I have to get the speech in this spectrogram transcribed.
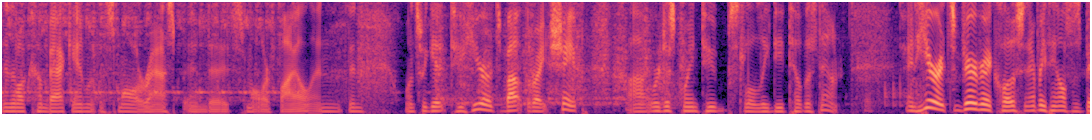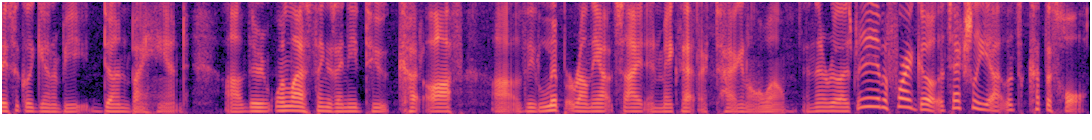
and then I'll come back in with a smaller rasp and a smaller file, and then once we get to here, it's about the right shape. Uh, we're just going to slowly detail this down. And here it's very, very close, and everything else is basically going to be done by hand. Uh, there, one last thing is I need to cut off uh, the lip around the outside and make that octagonal well. And then I realized, eh, before I go, let's actually uh, let's cut this hole.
